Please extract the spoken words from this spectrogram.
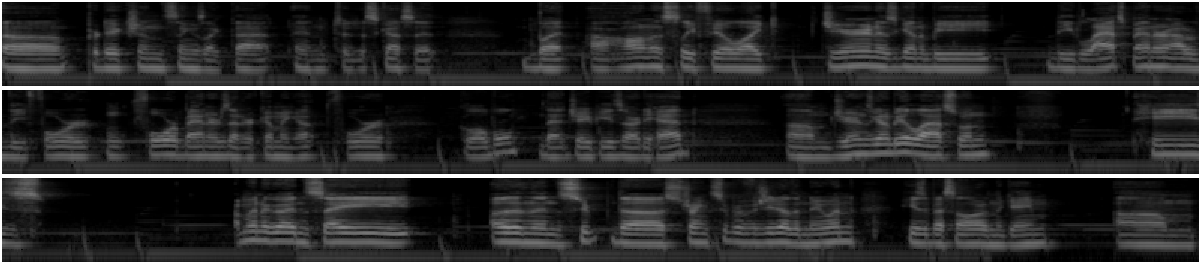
uh, predictions, things like that, and to discuss it. But I honestly feel like Jiren is going to be the last banner out of the four four banners that are coming up for global that JP's already had. Um, Jiren's going to be the last one. He's, I'm to go ahead and say, other than super, the Strength Super Vegeta, the new one, he's the best seller in the game. Um,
